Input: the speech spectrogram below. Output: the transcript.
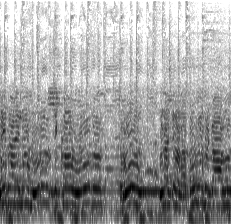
ਨਹੀਂ ਤਾਂ ਇਹਨਾਂ ਹੋਰ ਤਿੱਖਾ ਹੋਰ ਰੋਹ ਜਿਹੜਾ ਝਾੜਾ ਪਊਗਾ ਸਰਕਾਰ ਨੂੰ।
